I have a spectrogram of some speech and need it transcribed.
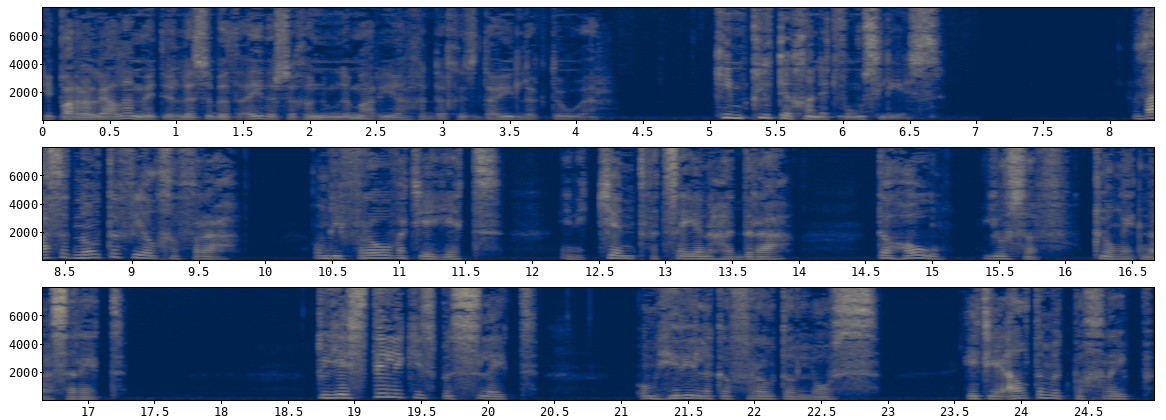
Die parallelle met Elizabeth Eybers se genoemde Maria gedig is duidelik te hoor. Kim Kloete gaan dit vir ons lees was dit nou te veel gevra om die vrou wat jy het en die kind wat sy in haar dra te hou Josef klong uit Nasaret toe jy stilletjies besluit om hierdie lekker vrou te los het jy altemat begryp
